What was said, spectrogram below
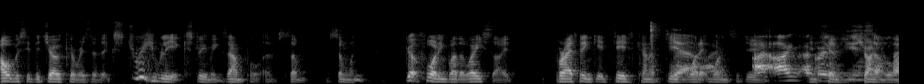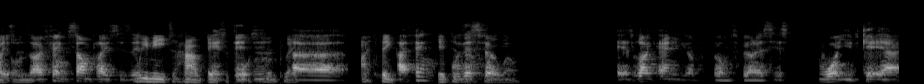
obviously the joker is an extremely extreme example of some someone gut falling by the wayside but i think it did kind of do Yeah, what it wanted to do I, I in agree terms with of you in shining a light places. on- I think some places it, we need to have a support system in place Uh, i think I think it did this film, well it's like any other film. To be honest, it's what you get out,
